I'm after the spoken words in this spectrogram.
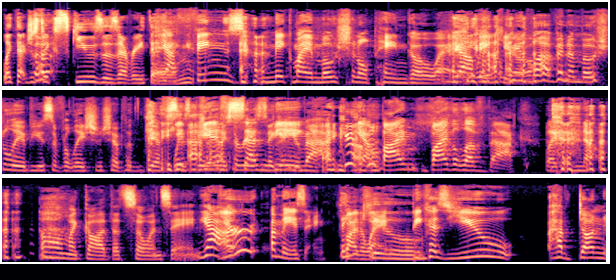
Like that just excuses everything. yeah, things make my emotional pain go away. Thank we you. love an emotionally abusive relationship with gifts With as being like gifts the reason as to get you being back. yeah, buy buy the love back. Like no, Oh my god, that's so insane. Yeah, you're amazing. by the you. way, because you have done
